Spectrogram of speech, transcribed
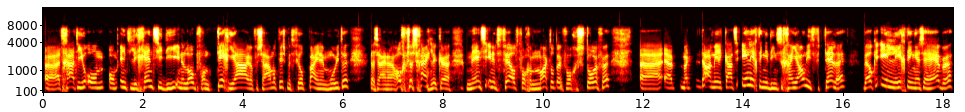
uh, het gaat hier om, om intelligentie die in de loop van tig jaren verzameld is, met veel pijn en moeite. Daar zijn hoogstwaarschijnlijk mensen in het veld voor gemarteld en voor gestorven. maar de Amerikaanse inlichtingendiensten gaan jou niet vertellen welke inlichtingen ze hebben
